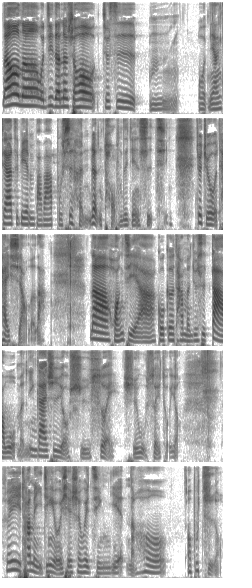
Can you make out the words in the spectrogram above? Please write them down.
然后呢，我记得那时候就是嗯，我娘家这边爸爸不是很认同这件事情，就觉得我太小了啦。那黄姐啊，郭哥他们就是大我们，应该是有十岁、十五岁左右，所以他们已经有一些社会经验。然后哦，不止哦，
